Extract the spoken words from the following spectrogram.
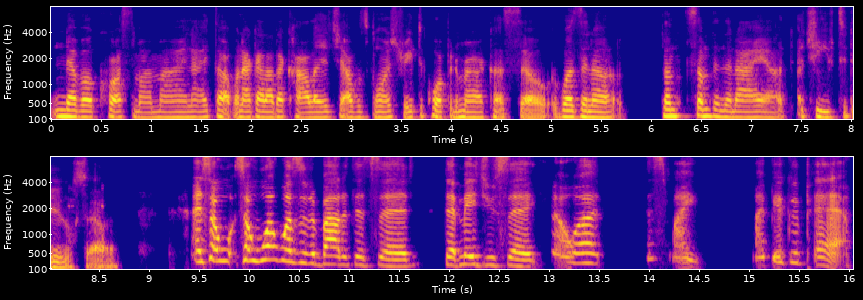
never crossed my mind. I thought when I got out of college, I was going straight to corporate America. So it wasn't a something that I uh, achieved to do. So And so so what was it about it that said that made you say, you know what, this might might be a good path?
